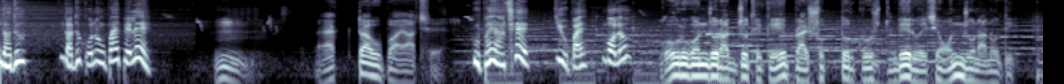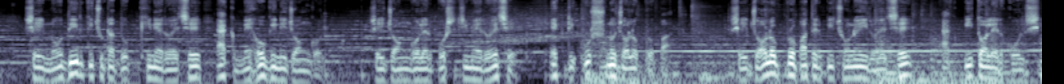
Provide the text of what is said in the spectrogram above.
দাদু দাদু কোনো উপায় পেলে? হুম একটা উপায় আছে। উপায় আছে? কি উপায়? বলো। গৌরগঞ্জ রাজ্য থেকে প্রায় সত্তর ক্রোশ দূরে রয়েছে অঞ্জনা নদী। সেই নদীর কিছুটা দক্ষিণে রয়েছে এক মেহগিনি জঙ্গল। সেই জঙ্গলের পশ্চিমে রয়েছে একটি উষ্ণ জলপ্রপাত। সেই জলপ্রপাতের পিছনেই রয়েছে এক পিতলের কলসি।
